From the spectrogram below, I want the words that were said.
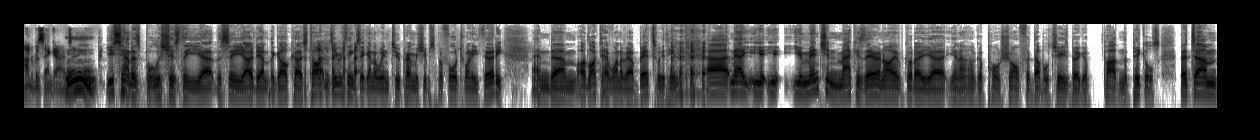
hundred percent guaranteed. Mm. You sound as bullish as the uh, the CEO down at the Gold Coast Titans. He thinks they're going to win two premierships before 2030, and um, I'd like to have one of our bets with him. Uh, now you, you, you mentioned Mac is there, and I've got a uh, you know I've got penchant for double cheeseburger pardon the pickles. But um,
